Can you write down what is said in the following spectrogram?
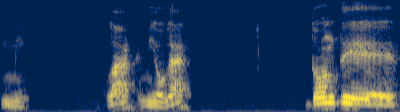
en mi lar, en mi hogar, donde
